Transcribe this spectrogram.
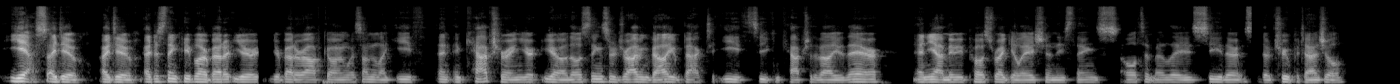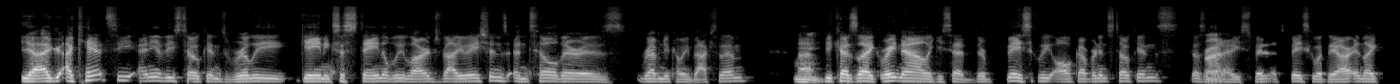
Yes, I do. I do. I just think people are better. You're you're better off going with something like ETH and, and capturing your you know those things are driving value back to ETH, so you can capture the value there. And yeah, maybe post regulation, these things ultimately see their their true potential. Yeah, I, I can't see any of these tokens really gaining sustainably large valuations until there is revenue coming back to them. Uh, mm-hmm. because like right now, like you said, they're basically all governance tokens. Doesn't right. matter how you spin it. That's basically what they are. And like,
